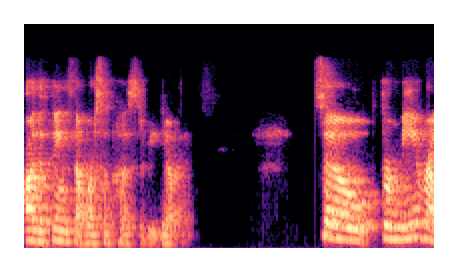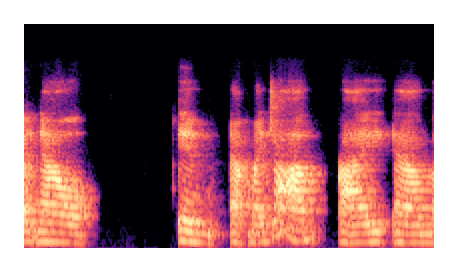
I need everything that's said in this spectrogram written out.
are the things that we're supposed to be doing. So for me right now, in at my job, I am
